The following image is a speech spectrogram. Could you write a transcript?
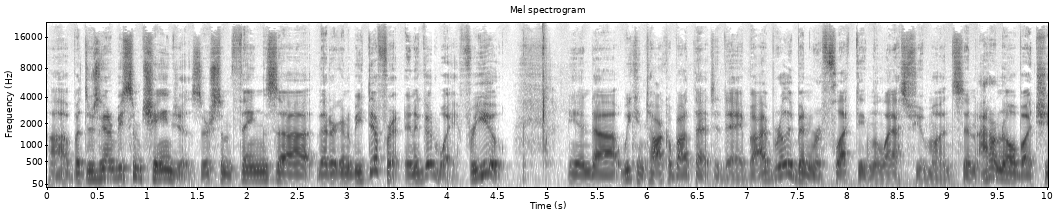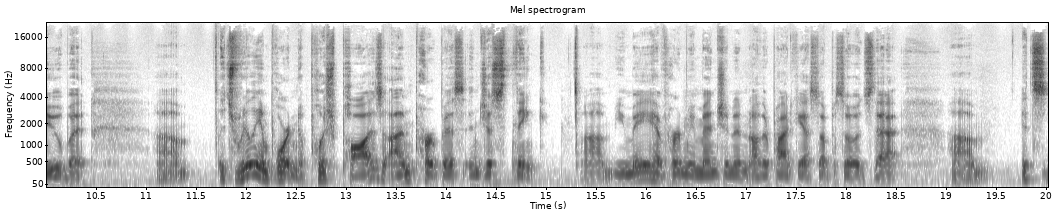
Uh, but there's going to be some changes. There's some things uh, that are going to be different in a good way for you. And uh, we can talk about that today. But I've really been reflecting the last few months. And I don't know about you, but um, it's really important to push pause on purpose and just think. Um, you may have heard me mention in other podcast episodes that um, it's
